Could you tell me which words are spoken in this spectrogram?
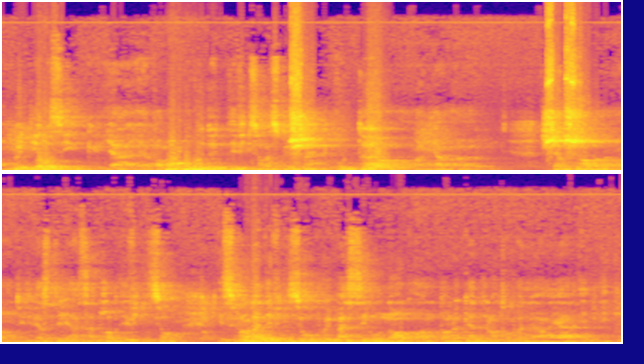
On peut dire aussi qu'il y, a vraiment beaucoup de définitions parce que chaque auteur, on va dire, euh, chercheur en diversité a sa propre définition. Et selon la définition, vous pouvez passer ou non dans le cadre de l'entrepreneuriat ethnique.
